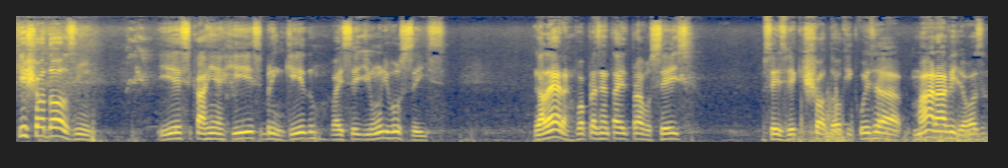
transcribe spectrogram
Que xodózinho. E esse carrinho aqui, esse brinquedo, vai ser de um de vocês. Galera, vou apresentar ele pra vocês. Vocês verem que xodó, que coisa maravilhosa.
